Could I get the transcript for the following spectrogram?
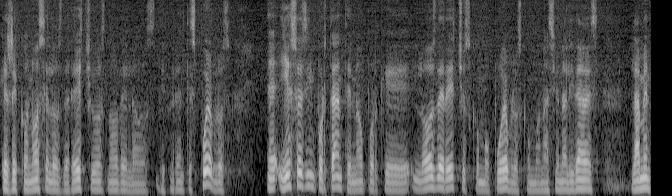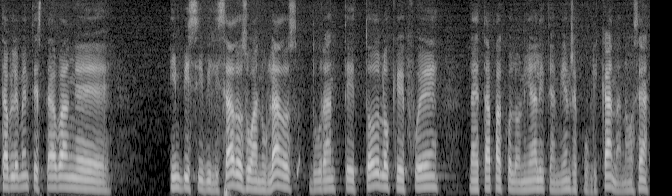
que reconoce los derechos ¿no? de los diferentes pueblos. Eh, y eso es importante, ¿no? porque los derechos como pueblos, como nacionalidades, lamentablemente estaban eh, invisibilizados o anulados durante todo lo que fue la etapa colonial y también republicana. ¿no? O sea,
